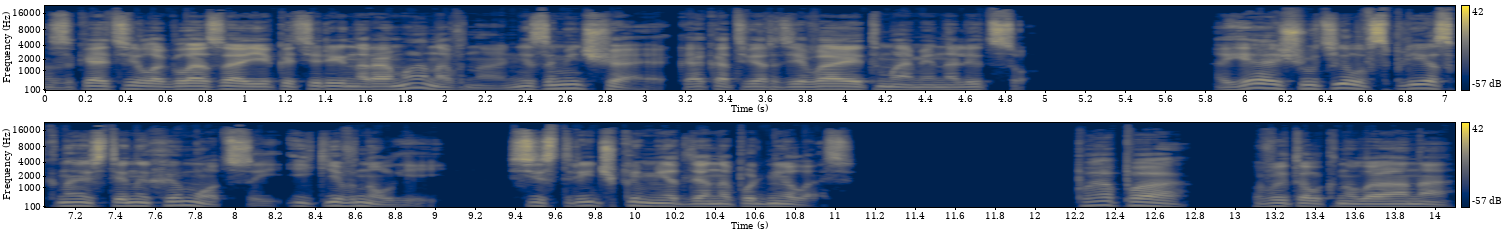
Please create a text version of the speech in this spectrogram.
Закатила глаза Екатерина Романовна, не замечая, как отвердевает мамино лицо. Я ощутил всплеск настенных эмоций и кивнул ей. Сестричка медленно поднялась. «Папа...» — вытолкнула она.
